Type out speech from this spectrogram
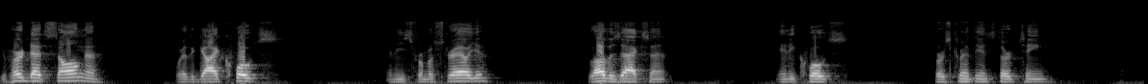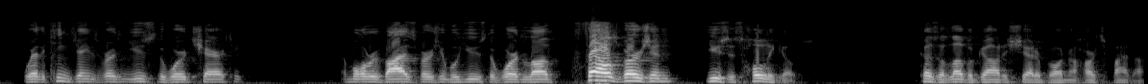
You've heard that song uh, where the guy quotes, and he's from Australia. Love his accent. And he quotes 1 Corinthians 13, where the King James Version uses the word charity. A more revised version will use the word love. Feld's version uses Holy Ghost. Because the love of God is shed abroad in our hearts by the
